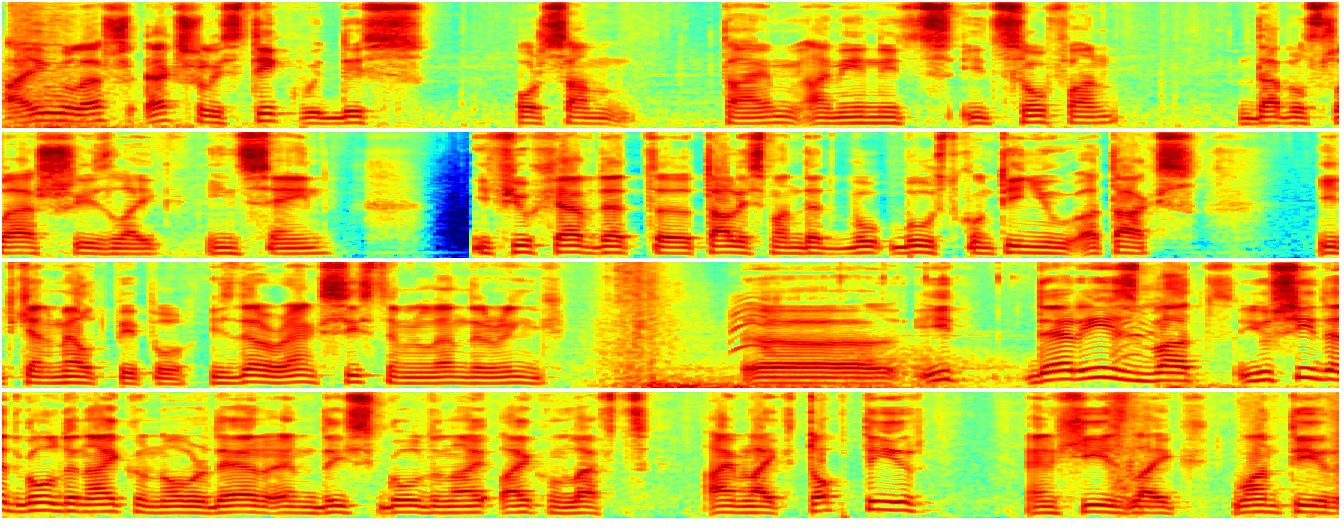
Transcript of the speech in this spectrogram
I will actually stick with this for some time. I mean, it's it's so fun. Double slash is like insane if you have that uh, talisman that bo boost continue attacks, it can melt people. Is there a rank system in Elden Ring? Uh, it there is, but you see that golden icon over there and this golden icon left. I'm like top tier, and he's like one tier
